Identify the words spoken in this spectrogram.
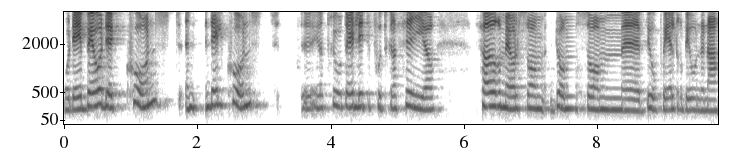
Och det är både konst, en, del konst, eh, jag tror det är lite fotografier, föremål som de som eh, bor på äldreboendena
